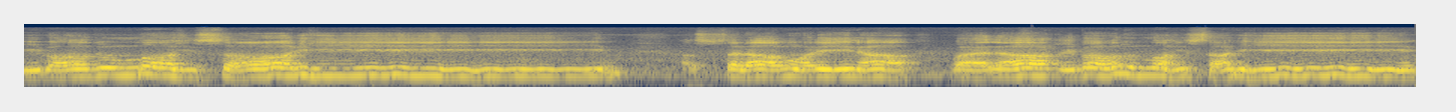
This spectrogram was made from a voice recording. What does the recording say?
عباد الله الصالحين السلام علينا وعلى عباد الله الصالحين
